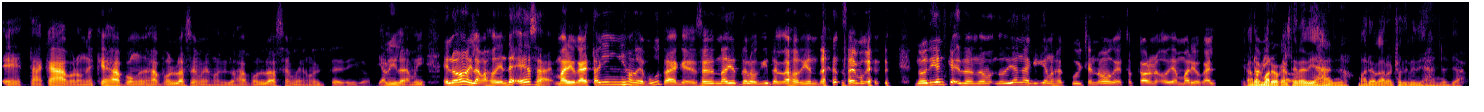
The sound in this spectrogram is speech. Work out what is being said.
Está cabrón, es que Japón, Japón lo hace mejor, lo Japón lo hace mejor, te digo. Diablo, y la, la, y la más jodienda es esa. Mario Kart está bien hijo de puta, que nadie te lo quita en la jodienda. no, digan que, no, digan aquí que nos escuchen, no, que estos cabrones odian Mario Kart. Ahora Mario Kart tiene 10 años, Mario Kart 8 tiene 10 años ya.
